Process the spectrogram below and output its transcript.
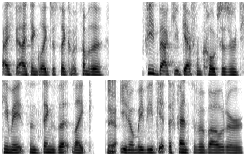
I, I think like just like some of the feedback you'd get from coaches or teammates and things that like Yeah. you know maybe you'd get defensive about or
